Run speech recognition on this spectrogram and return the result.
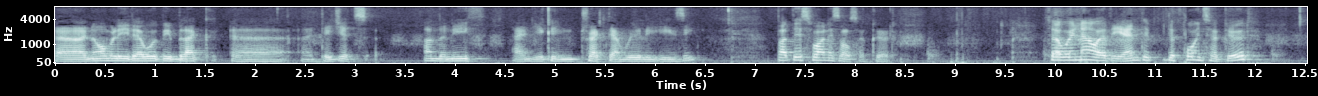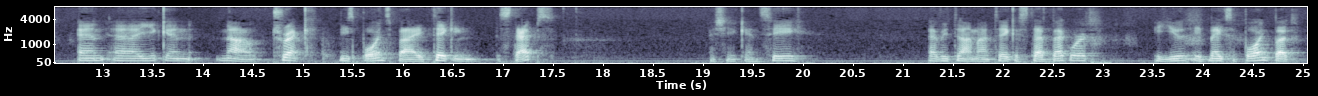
Uh, normally there would be black uh, uh, digits underneath and you can track them really easy. But this one is also good. So we're now at the end, the, the points are good and uh, you can now track these points by taking steps. As you can see, every time I take a step backward, it, it makes a point, but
